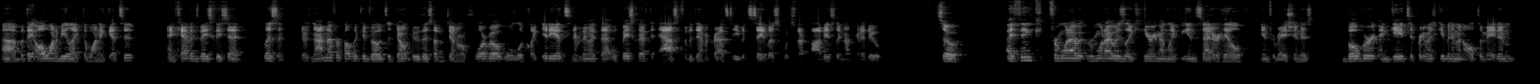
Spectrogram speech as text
Uh, but they all want to be like the one that gets it. And Kevin's basically said, "Listen, there's not enough Republican votes. So don't do this on the general floor vote. We'll look like idiots and everything like that. We'll basically have to ask for the Democrats to even save us, which they're obviously not going to do." So, I think from what I from what I was like hearing on like the Insider Hill information is Boebert and Gaetz have pretty much given him an ultimatum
